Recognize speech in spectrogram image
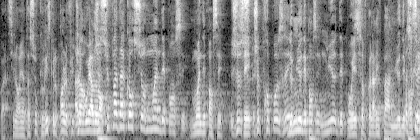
Voilà, c'est une orientation que risque de prendre le futur Alors, je gouvernement. ne suis pas d'accord sur moins dépenser. Moins dépenser. Je, je proposerais de mieux dépenser. mieux dépenser. Oui, sauf qu'on n'arrive pas à mieux Parce dépenser.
